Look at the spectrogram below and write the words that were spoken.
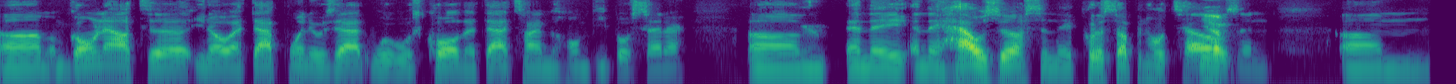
Um, I'm going out to, you know, at that point it was at what was called at that time the Home Depot Center, um, and they and they house us and they put us up in hotels and, um,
